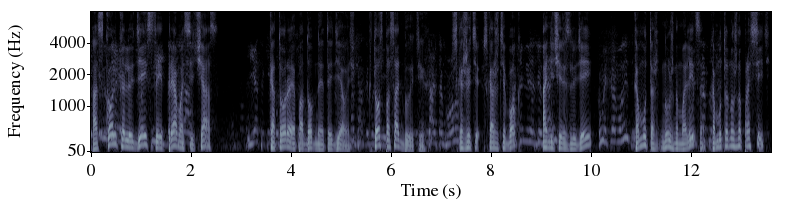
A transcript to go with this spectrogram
А сколько людей стоит прямо сейчас, которые подобны этой девочке? Кто спасать будет их? Скажите, скажете Бог, а не через людей? Кому-то нужно молиться, кому-то нужно просить,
